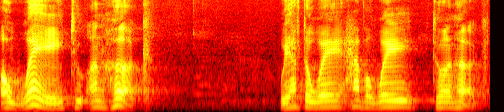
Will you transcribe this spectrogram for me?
a way to unhook. We have to way, have a way to unhook.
